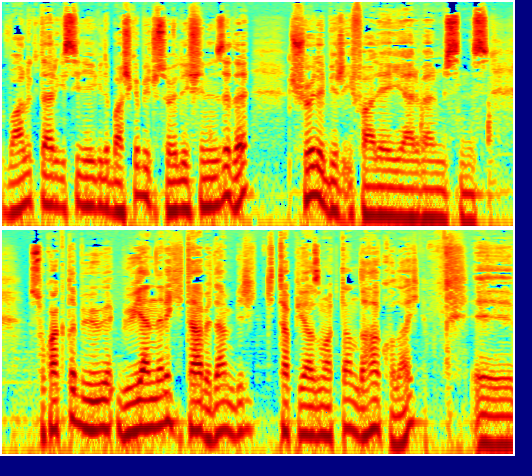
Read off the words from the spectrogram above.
Varlık Dergisi ile ilgili başka bir söyleşinizde de şöyle bir ifadeye yer vermişsiniz. Sokakta büyü- büyüyenlere hitap eden bir kitap yazmaktan daha kolay. E,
